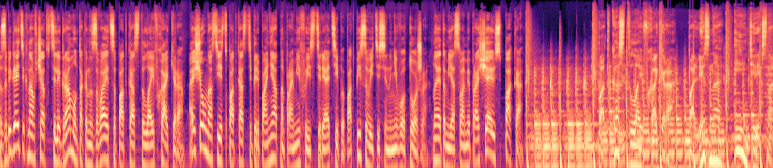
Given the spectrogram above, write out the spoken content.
Забегайте к нам в чат в Телеграм, он так и называется «Подкасты Лайфхакера». А еще у нас есть подкаст «Теперь понятно» про мифы и стереотипы. Подписывайтесь и на него тоже. На этом я с вами прощаюсь. Пока. Подкаст Лайфхакера. Полезно и интересно.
